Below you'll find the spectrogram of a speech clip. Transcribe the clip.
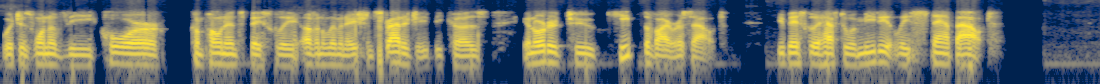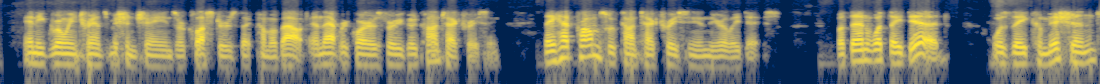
which is one of the core components basically of an elimination strategy because in order to keep the virus out, you basically have to immediately stamp out any growing transmission chains or clusters that come about, and that requires very good contact tracing. They had problems with contact tracing in the early days, but then what they did was they commissioned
